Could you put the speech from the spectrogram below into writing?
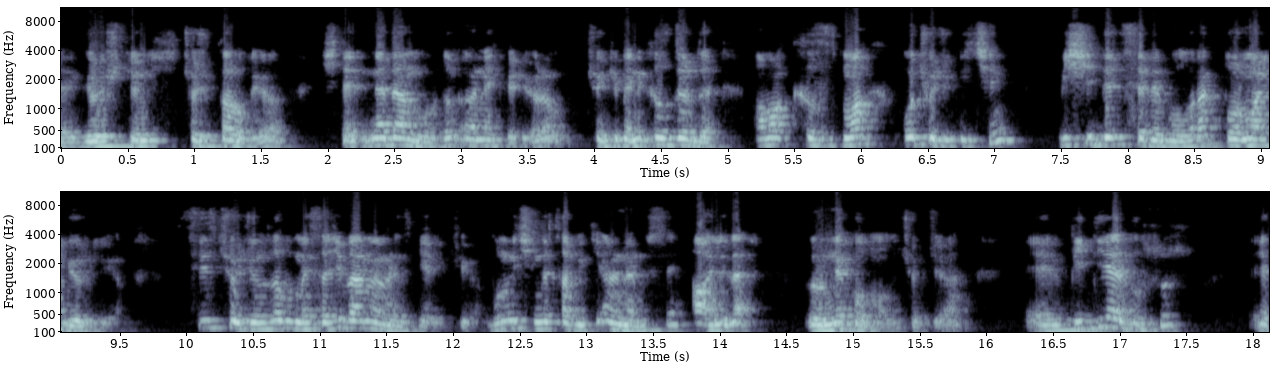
görüştüğümüz çocuklar oluyor. İşte neden vurdun? Örnek veriyorum. Çünkü beni kızdırdı. Ama kızmak o çocuk için bir şiddet sebebi olarak normal görülüyor. Siz çocuğunuza bu mesajı vermemeniz gerekiyor. Bunun için de tabii ki en önemlisi aileler örnek olmalı çocuğa. E, bir diğer husus e,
